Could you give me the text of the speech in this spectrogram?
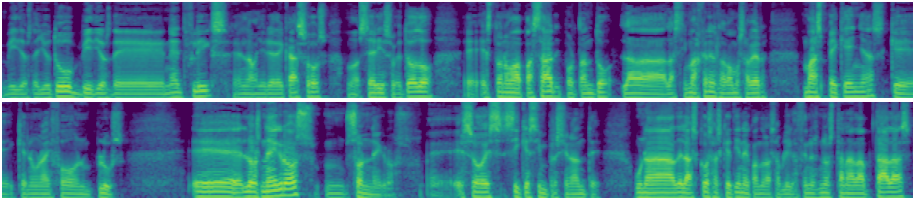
vídeos de YouTube, vídeos de Netflix, en la mayoría de casos, series sobre todo, esto no va a pasar y por tanto las imágenes las vamos a ver más pequeñas que en un iPhone Plus. Eh, los negros mm, son negros. Eh, eso es, sí que es impresionante. Una de las cosas que tiene cuando las aplicaciones no están adaptadas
